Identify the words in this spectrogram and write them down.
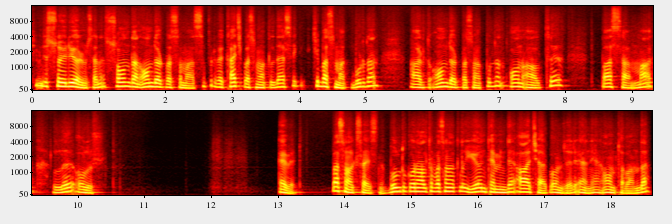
Şimdi söylüyorum sana. Sondan 14 basamağı 0 ve kaç basamaklı dersek 2 basamak buradan artı 14 basamak buradan 16 basamaklı olur. Evet. Basamak sayısını bulduk. 16 basamaklı yönteminde a çarpı 10 üzeri yani 10 tabanda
